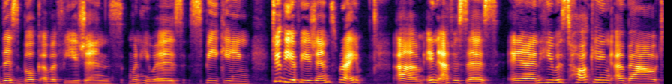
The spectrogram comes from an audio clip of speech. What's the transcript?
this book of Ephesians when he was speaking to the Ephesians, right? Um, in Ephesus, and he was talking about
